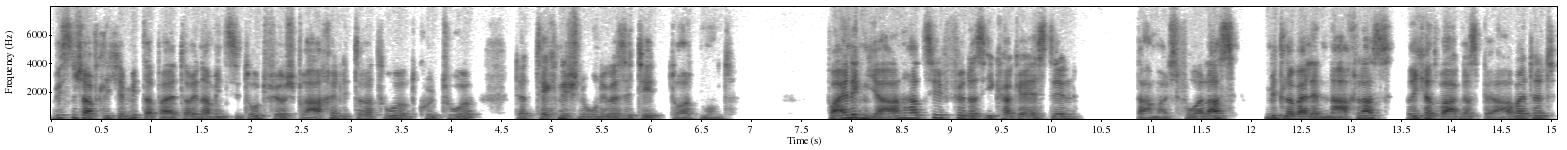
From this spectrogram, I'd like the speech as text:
wissenschaftliche Mitarbeiterin am Institut für Sprache, Literatur und Kultur der Technischen Universität Dortmund. Vor einigen Jahren hat sie für das IKGS den damals Vorlass, mittlerweile Nachlass Richard Wagners bearbeitet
